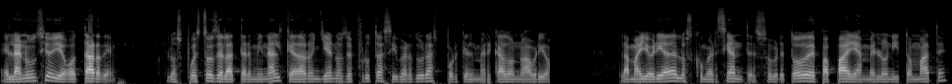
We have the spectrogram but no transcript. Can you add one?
El anuncio llegó tarde. Los puestos de la terminal quedaron llenos de frutas y verduras porque el mercado no abrió. La mayoría de los comerciantes, sobre todo de papaya, melón y tomate,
